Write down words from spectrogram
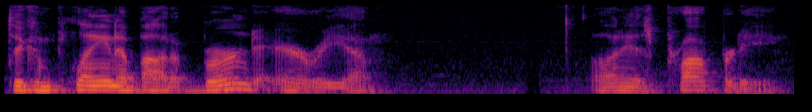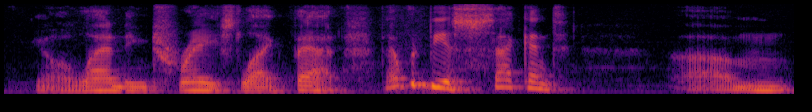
to complain about a burned area on his property, you know, landing trace like that. That would be a second um,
